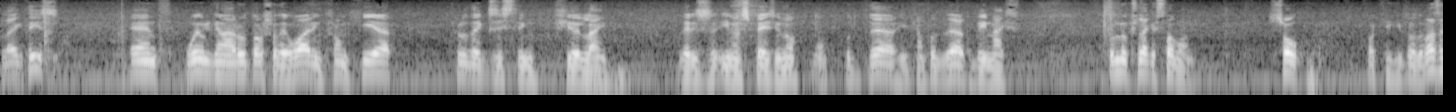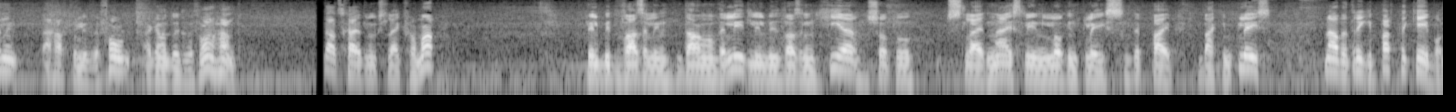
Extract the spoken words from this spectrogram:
like this. And we're gonna route also the wiring from here through the existing fuel line. There is even space, you know, to put there. You can put there to be nice. It looks like a stone one. So, okay, he brought the Vaseline. I have to leave the phone. I cannot do it with one hand. That's how it looks like from up. Little bit Vaseline down on the lid, little bit Vaseline here, so to slide nicely and lock in place the pipe back in place. Now the tricky part, the cable.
